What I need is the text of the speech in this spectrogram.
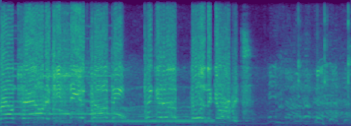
around town. If you see a copy, pick it up, go in the garbage.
